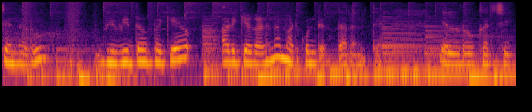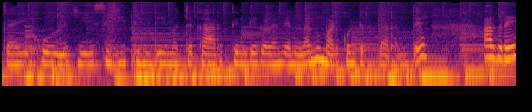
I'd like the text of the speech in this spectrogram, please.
ಜನರು ವಿವಿಧ ಬಗೆಯ ಅಡುಗೆಗಳನ್ನು ಮಾಡ್ಕೊಂಡಿರ್ತಾರಂತೆ. ಎಲ್ಲರೂ ಕರ್ಜಿಕಾಯಿ, ಹೋಳಿಗೆ, ಸಿಹಿ ತಿಂಡಿ ಮತ್ತು ಖಾರ ತಿಂಡಿಗಳನ್ನೆಲ್ಲನೂ ಮಾಡ್ಕೊಂಡಿರ್ತಾರಂತೆ. ಆದರೆ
